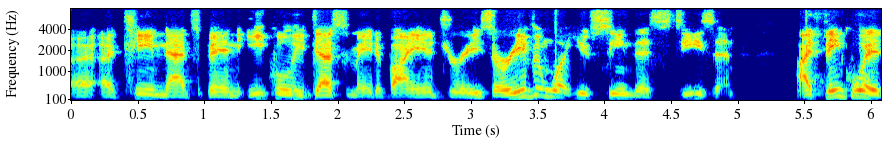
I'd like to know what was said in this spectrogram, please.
a, a team that's been equally decimated by injuries, or even what you've seen this season. I think what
